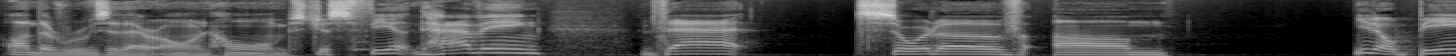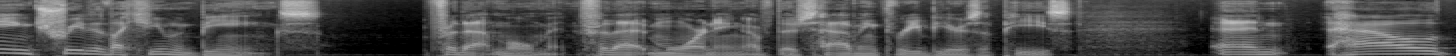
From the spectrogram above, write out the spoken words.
on the roofs of their own homes. Just feel having that sort of, um, you know, being treated like human beings for that moment, for that morning of just having three beers apiece, and how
